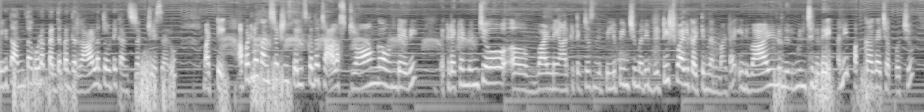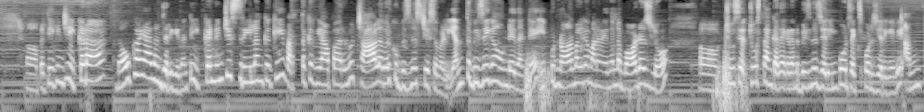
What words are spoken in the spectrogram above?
మిగతా అంతా కూడా పెద్ద పెద్ద రాళ్ళతోటి కన్స్ట్రక్ట్ చేశారు. మట్టి. అప్పట్లో కన్స్ట్రక్షన్స్ తెలుసు కదా చాలా స్ట్రాంగ్గా ఉండేవి. ఎక్కడెక్కడి నుంచో వాళ్ళని ఆర్కిటెక్చర్స్ని పిలిపించి మరి బ్రిటిష్ వాళ్ళు కట్టిందనమాట ఇది వాళ్ళు నిర్మించినదే అని పక్కాగా చెప్పొచ్చు. ప్రత్యేకించి ఇక్కడ నౌకాయానం జరిగేది. అంటే ఇక్కడ నుంచి శ్రీలంకకి వర్తక వ్యాపారులు చాలా వరకు బిజినెస్ చేసేవాళ్ళు. ఎంత బిజీగా ఉండేదంటే ఇప్పుడు నార్మల్గా మనం ఏదైనా బార్డర్స్లో చూసే చూస్తాం కదా ఎక్కడైనా బిజినెస్ జరిగి ఇంపోర్ట్స్ ఎక్స్పోర్ట్స్ జరిగేవి అంత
